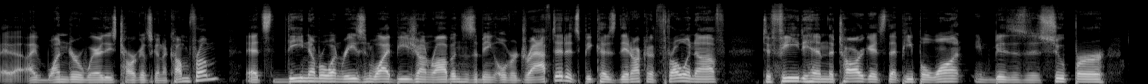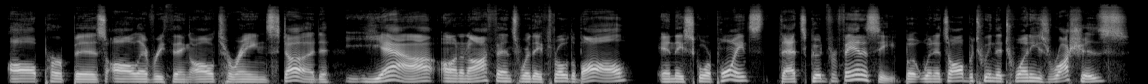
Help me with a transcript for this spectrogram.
I wonder where these targets are going to come from. It's the number one reason why Bijan Robinson is being overdrafted. It's because they're not going to throw enough to feed him the targets that people want. This is a super all purpose, all everything, all terrain stud. Yeah, on an offense where they throw the ball and they score points, that's good for fantasy. But when it's all between the 20s rushes,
